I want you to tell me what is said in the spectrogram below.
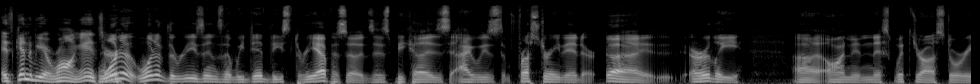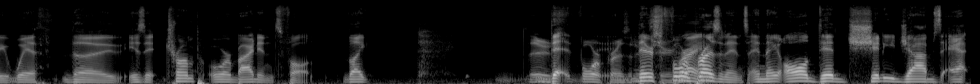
it's going to be a wrong answer. One of one of the reasons that we did these three episodes is because I was frustrated uh, early uh, on in this withdrawal story with the is it Trump or Biden's fault? Like There's that- four presidents. There's here. four presidents, and they all did shitty jobs at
